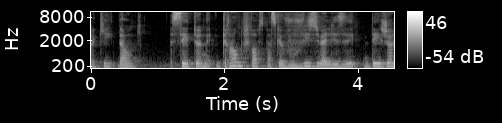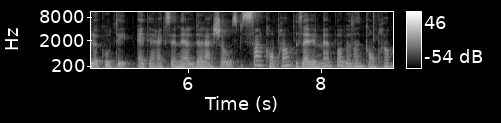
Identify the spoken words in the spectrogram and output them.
OK? Donc, c'est une grande force parce que vous visualisez déjà le côté interactionnel de la chose. Sans comprendre, vous n'avez même pas besoin de comprendre.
